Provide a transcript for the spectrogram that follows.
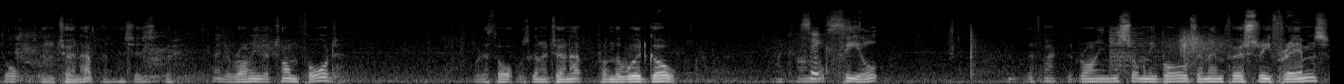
Thought was going to turn up, and this is the kind of Ronnie that Tom Ford would have thought was going to turn up from the word go. I can't Six. feel the fact that Ronnie missed so many balls in them first three frames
